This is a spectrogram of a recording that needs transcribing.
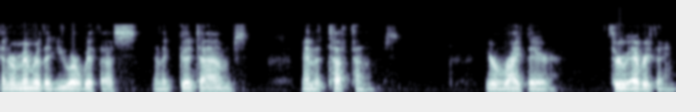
and remember that you are with us in the good times and the tough times. You're right there through everything,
